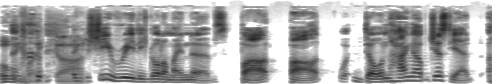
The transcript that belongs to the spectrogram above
Oh my Like, god. she really got on my nerves. But, but, don't hang up just yet.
